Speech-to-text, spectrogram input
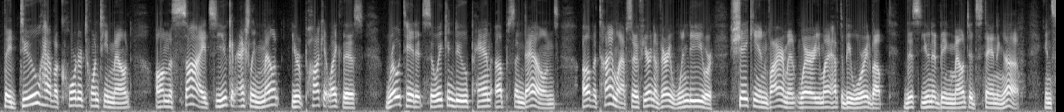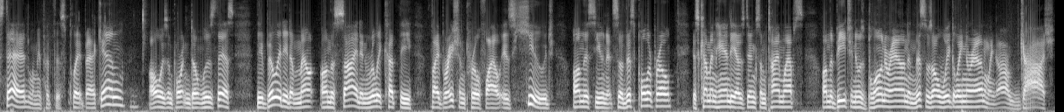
they do have a quarter 20 mount on the side, so you can actually mount your pocket like this, rotate it so we can do pan ups and downs of a time lapse. So if you're in a very windy or shaky environment where you might have to be worried about this unit being mounted standing up, instead, let me put this plate back in. Always important, don't lose this. The ability to mount on the side and really cut the vibration profile is huge on this unit. So this Polar Pro is come in handy. I was doing some time lapse on the beach and it was blowing around and this was all wiggling around. I'm like, oh gosh.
